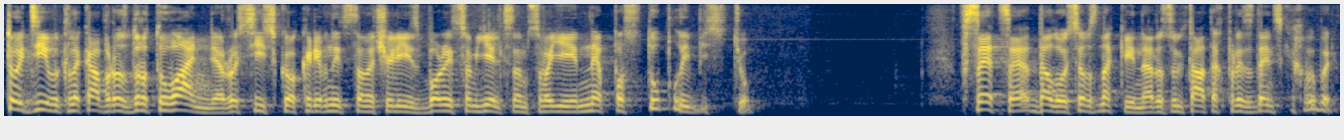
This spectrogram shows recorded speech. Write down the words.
тоді викликав роздратування російського керівництва на чолі з Борисом Єльциним своєю непоступливістю. Все це далося в знаки на результатах президентських виборів.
